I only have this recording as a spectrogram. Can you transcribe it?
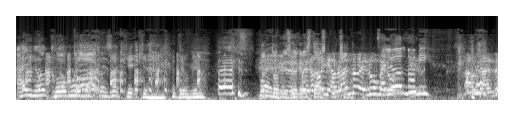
Ay, no, ¿cómo es la cosa? que que- Dios mío. Doctor, mi suegra Pero está oye, escuchando. hablando de números. Saludos, mami. Hablando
